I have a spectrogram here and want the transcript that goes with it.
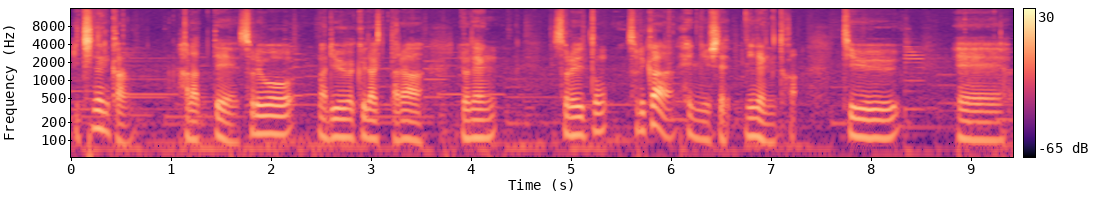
1年間払ってそれを、まあ、留学だったら4年それとそれか編入して2年とかっていう、えー、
